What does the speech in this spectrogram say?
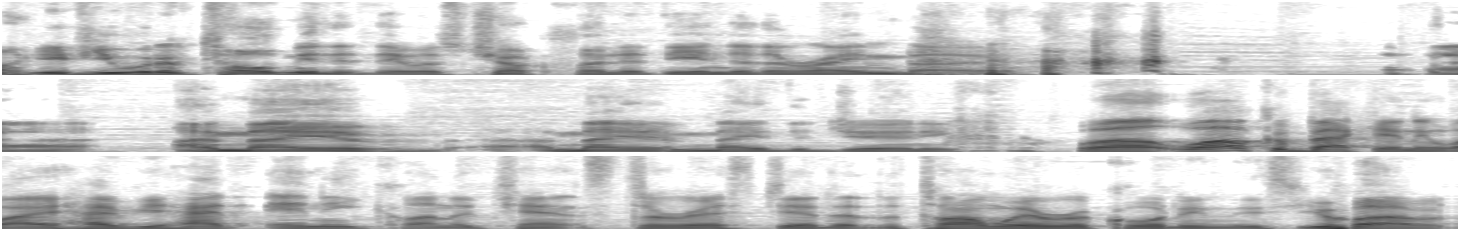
Like if you would have told me that there was chocolate at the end of the rainbow. Uh, I may have I may have made the journey. Well, welcome back anyway. Have you had any kind of chance to rest yet? At the time we're recording this, you are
